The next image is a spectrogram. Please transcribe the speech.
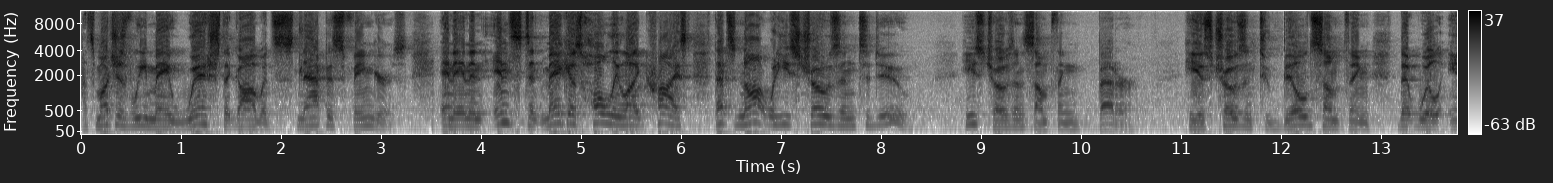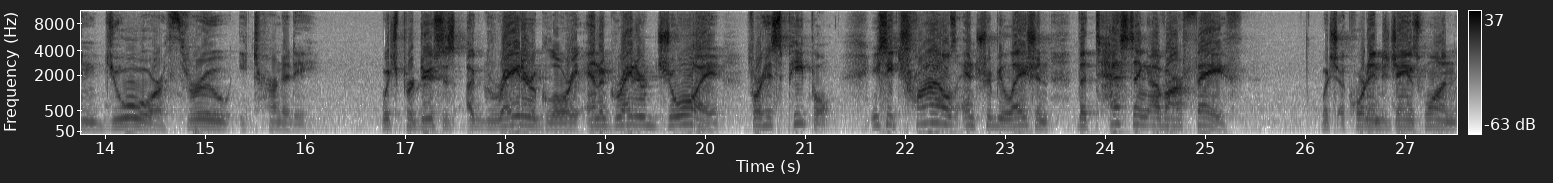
As much as we may wish that God would snap his fingers and in an instant make us holy like Christ, that's not what he's chosen to do. He's chosen something better. He has chosen to build something that will endure through eternity. which produces a greater glory and a greater joy for his people. You see, trials and tribulation, the testing of our faith, which according to James 1,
